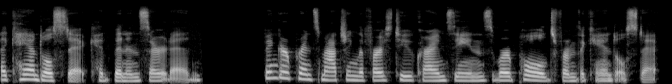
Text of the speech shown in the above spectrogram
a candlestick had been inserted. Fingerprints matching the first two crime scenes were pulled from the candlestick.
